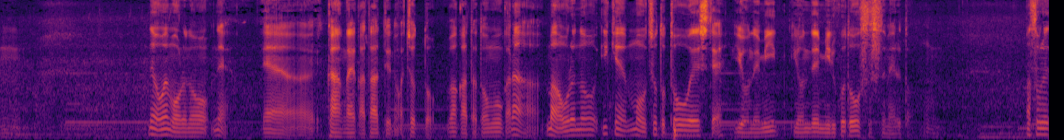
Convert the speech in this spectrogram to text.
うん。で、お前も俺のね、えー、考え方っていうのがちょっと分かったと思うから、まあ俺の意見もちょっと投影して読んでみ、読んでみることを勧めると。まあ、それ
